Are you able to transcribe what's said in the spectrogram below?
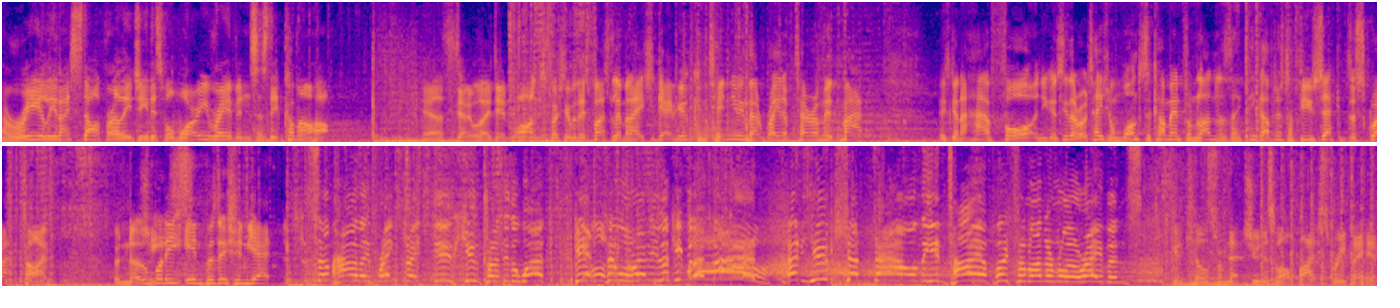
A really nice start for LAG. This will worry Ravens as they come out hot. Yeah, that's exactly what they didn't want, especially with this first elimination game. Huke continuing that reign of terror mid-map. He's going to have four, and you can see the rotation wants to come in from London as they pick up just a few seconds of scrap time. But nobody Jeez. in position yet. Somehow they break straight to Huke. Trying to do the work. Gets oh. two already, looking for the oh. third! And Huke shut down the entire push from London Royal Ravens. Good kills from Neptune as well. Five spree for him.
